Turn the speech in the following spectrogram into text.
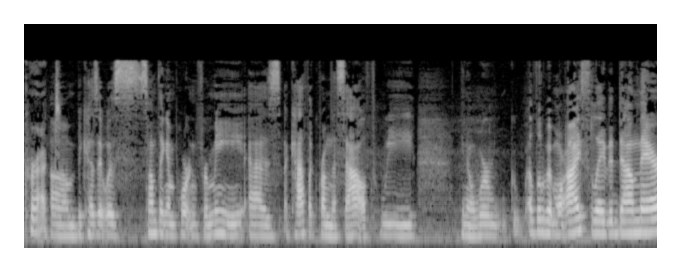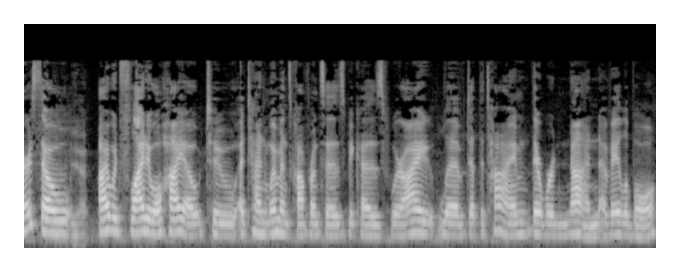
Correct. Um, because it was something important for me as a Catholic from the South. We you know, we're a little bit more isolated down there. So yeah. I would fly to Ohio to attend women's conferences because where I lived at the time, there were none available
